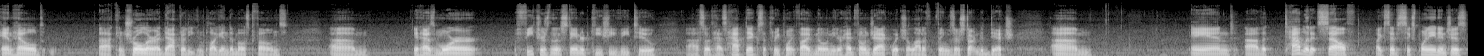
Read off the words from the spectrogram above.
handheld uh, controller adapter that you can plug into most phones. Um, it has more features than a standard Kishi V2. Uh, so it has haptics, a 3.5 millimeter headphone jack, which a lot of things are starting to ditch. Um, and uh, the tablet itself, like I said, is 6.8 inches.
